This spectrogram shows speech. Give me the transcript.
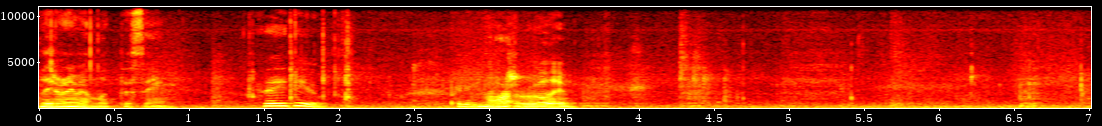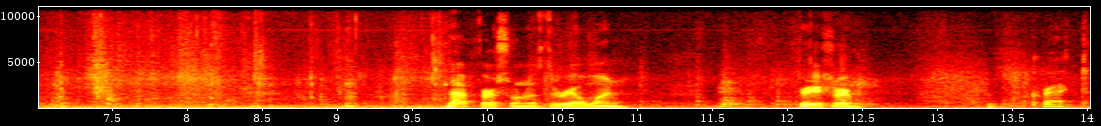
They don't even look the same. They do. Pretty much. Not really. That first one was the real one. Pretty sure. Correct.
